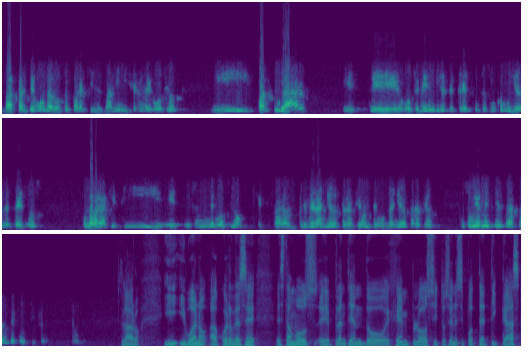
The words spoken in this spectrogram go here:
bastante bondadoso para quienes van a iniciar un negocio y facturar este o tener ingresos de 3.5 millones de pesos, pues la verdad que sí es, un negocio que para el primer año de operación, segundo año de operación, pues obviamente es bastante fructífero. Claro, y, bueno, acuérdese, estamos eh, planteando ejemplos, situaciones hipotéticas,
